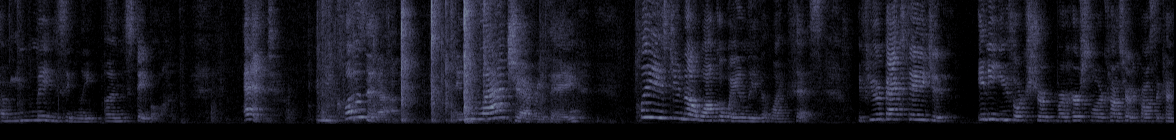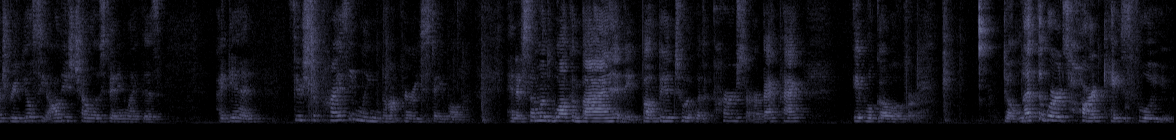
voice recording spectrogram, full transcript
amazingly unstable. And when you close it up and you latch everything, please do not walk away and leave it like this. If you're backstage at any youth orchestra rehearsal or concert across the country, you'll see all these cellos standing like this. Again, they're surprisingly not very stable. And if someone's walking by and they bump into it with a purse or a backpack, it will go over. Don't let the words hard case fool you.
